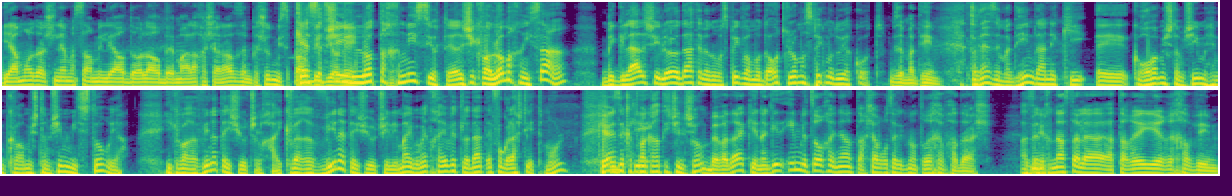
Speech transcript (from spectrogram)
יעמוד על 12 מיליארד דולר במהלך השנה זה פשוט מספר כסף בדיוני. שהיא לא תכניס יותר שהיא כבר לא מכניסה בגלל שהיא לא יודעת אלינו מספיק והמודעות לא מספיק מדויקות. זה מדהים. אתה יודע זה מדהים דני כי אה, רוב המשתמשים הם כבר משתמשים עם היסטוריה. היא כבר הבינה את האישיות שלך היא כבר הבינה את האישיות שלי מה היא באמת חייבת לדעת איפה גלשתי אתמול? איזה כי- כתבה קראתי שלשום? בוודאי כי נגיד אם לצורך העניין אתה עכשיו רוצה לקנות רכב חדש אז ונכנסת לאתרי רכבים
